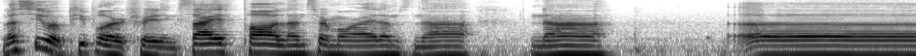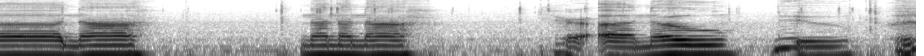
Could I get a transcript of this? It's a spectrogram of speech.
Let's see what people are trading. Scythe, Paw, Lancer, more items. Nah. Nah. Uh, nah. Nah, nah, nah. Here, uh, no. No.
